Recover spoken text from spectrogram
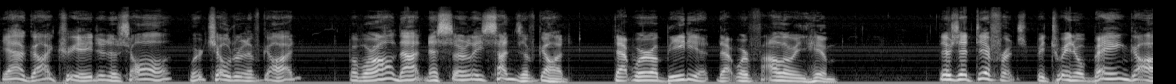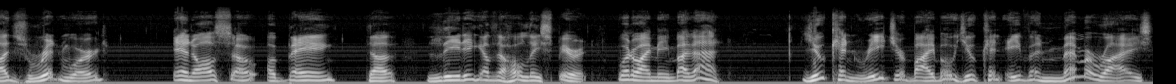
yeah, God created us all. We're children of God, but we're all not necessarily sons of God, that we're obedient, that we're following Him. There's a difference between obeying God's written word and also obeying the leading of the Holy Spirit. What do I mean by that? You can read your Bible, you can even memorize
